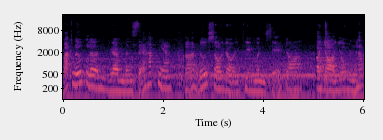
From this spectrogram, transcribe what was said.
bắt nước lên rồi mình sẽ hấp nha. Đó, nước sôi rồi thì mình sẽ cho, cho giò vô mình hấp.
